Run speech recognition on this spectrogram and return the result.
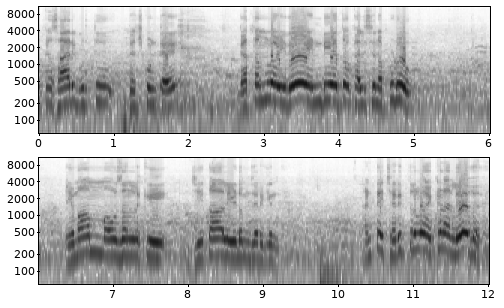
ఒకసారి గుర్తు తెచ్చుకుంటే గతంలో ఇదే ఎన్డీఏతో కలిసినప్పుడు ఇమాం మౌజన్లకి జీతాలు ఇవ్వడం జరిగింది. అంటే చరిత్రలో ఎక్కడా లేదు అది.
